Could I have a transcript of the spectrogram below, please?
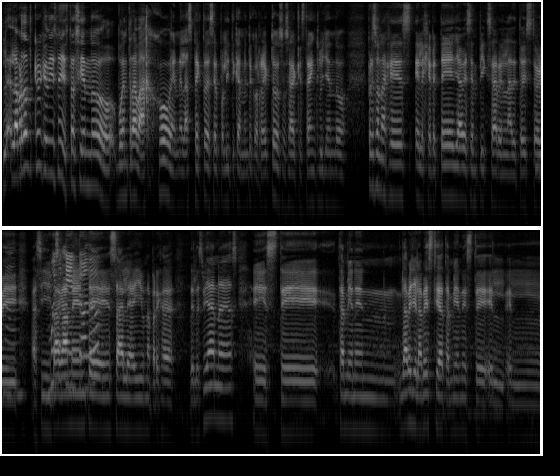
La, la verdad creo que Disney está haciendo buen trabajo en el aspecto de ser políticamente correctos, o sea, que está incluyendo personajes LGBT, ya ves en Pixar, en la de Toy Story, así Muy vagamente sale ahí una pareja de lesbianas, este, también en La Bella y la Bestia, también este, el, el,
